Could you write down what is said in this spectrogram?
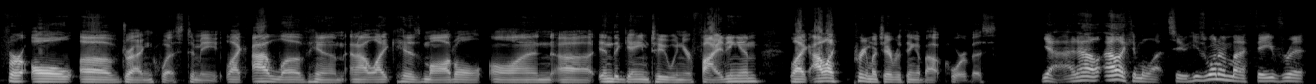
for all of Dragon Quest to me. Like I love him and I like his model on uh in the game too when you're fighting him. Like I like pretty much everything about Corvus. yeah, and I, I like him a lot too. He's one of my favorite.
